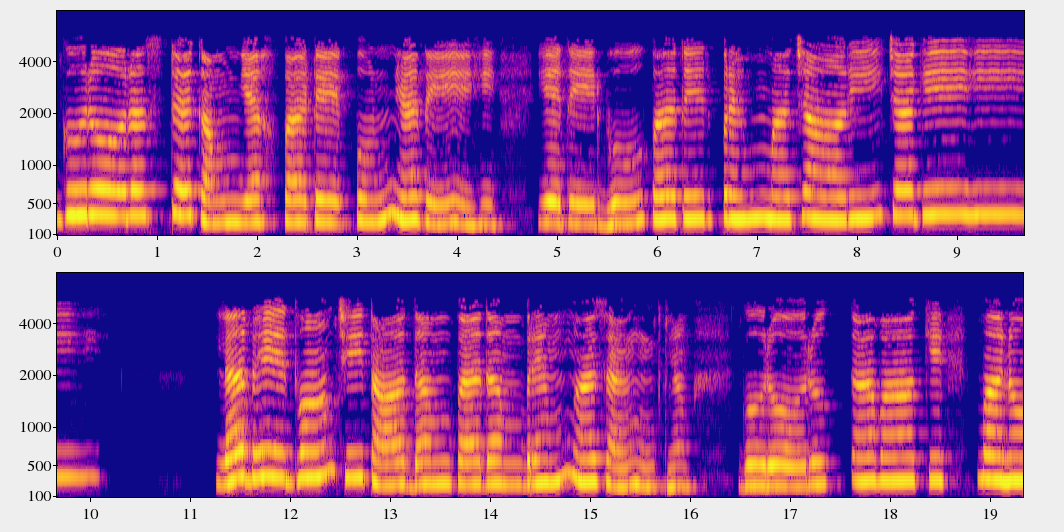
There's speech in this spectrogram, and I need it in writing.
गुरोरष्टकं यः पठेत् पुण्यदेहि यतिर्भूपतिर्ब्रह्मचारी च गेहि लभेद्वाञ्छितादं पदं ब्रह्मसंज्ञं गुरोरुक्तवाक्ये मनो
